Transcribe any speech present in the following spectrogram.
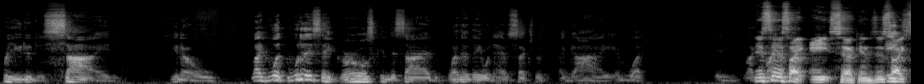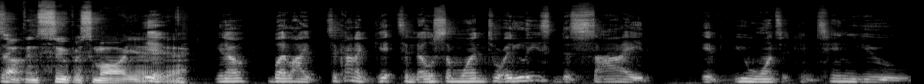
for you to decide, you know, like what what do they say? Girls can decide whether they would have sex with a guy in what in like, It says like eight seconds. It's Eight like seconds. something super small. Yeah, Yeah. yeah. you know, but like to kind of get to know someone to at least decide if you want to continue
